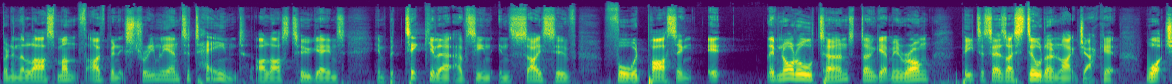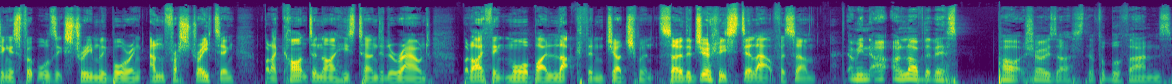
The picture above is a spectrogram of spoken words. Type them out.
but in the last month, I've been extremely entertained. Our last two games, in particular, have seen incisive forward passing. It They've not all turned, don't get me wrong. Peter says, I still don't like Jackett. Watching his football is extremely boring and frustrating, but I can't deny he's turned it around, but I think more by luck than judgment. So the jury's still out for some. I mean, I, I love that this part shows us that football fans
